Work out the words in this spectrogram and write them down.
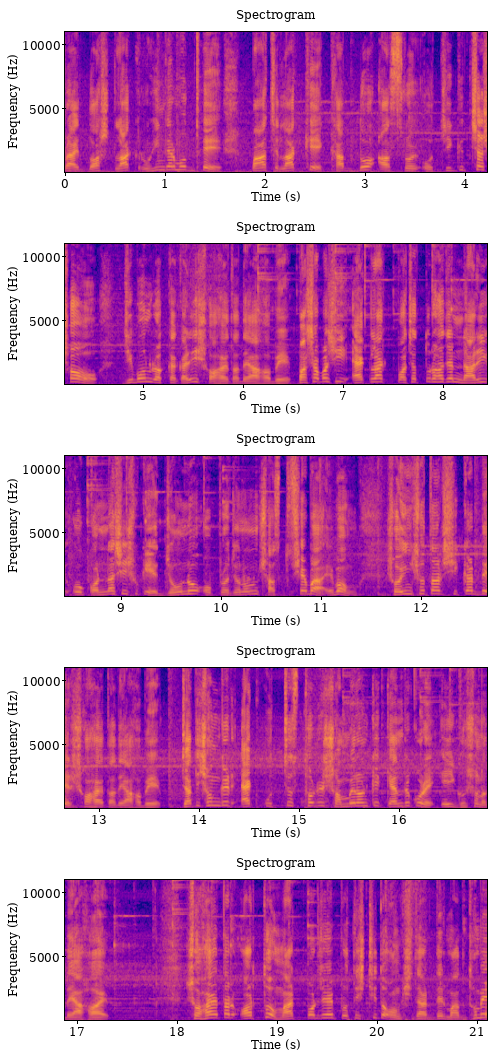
প্রায় দশ লাখ রোহিঙ্গার মধ্যে পাঁচ লাখকে খাদ্য, আশ্রয় ও চিকিৎসা সহ জীবন রক্ষাকারী সহায়তা দেওয়া হবে। পাশাপাশি এক লাখ পঁচাত্তর হাজার নারী ও কন্যা শিশুকে যৌন ও প্রজনন স্বাস্থ্যসেবা এবং সহিংসতার শিকারদের সহায়তা দেওয়া হবে। জাতিসংঘের এক উচ্চস্তরের সম্মেলনকে কেন্দ্র করে এই ঘোষণা দেওয়া হয়। সহায়তার অর্থ মাঠ পর্যায়ে প্রতিষ্ঠিত অংশীদারদের মাধ্যমে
